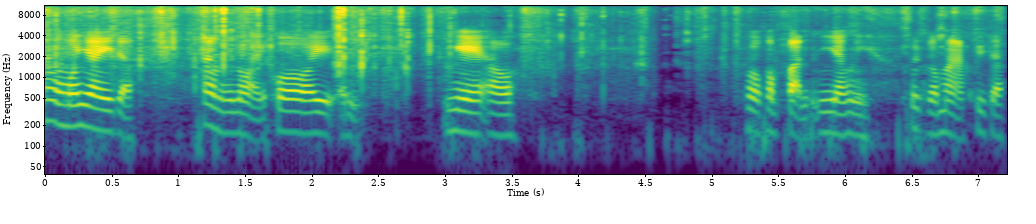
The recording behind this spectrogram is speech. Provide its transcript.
ข้างมอใหญ่จ้ะข้างหน่อยๆคอยอันแงเอา พอกำปั่นเอียงนี่เพิ่นก็มากที่จ้ะ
